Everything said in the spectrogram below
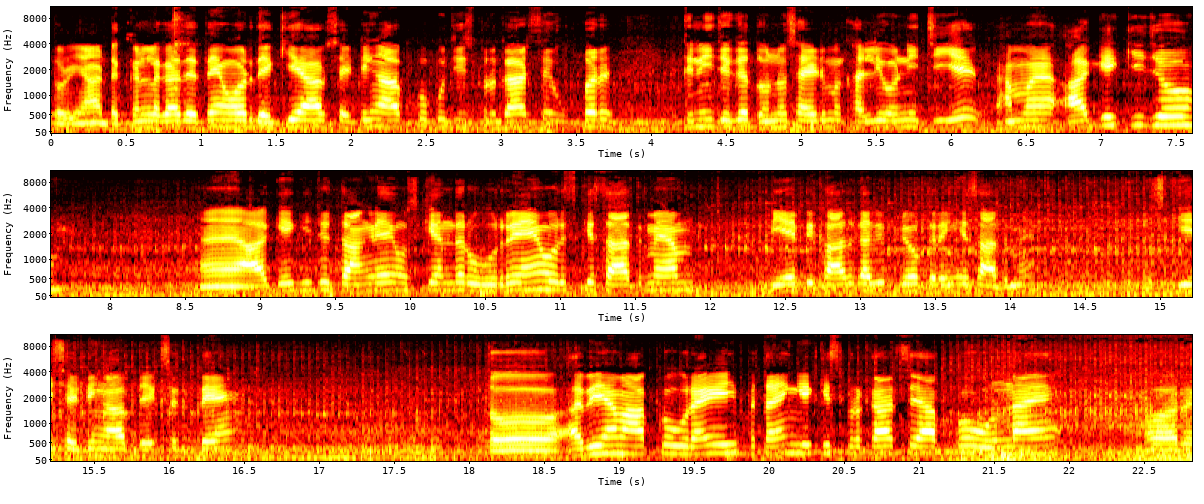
तो यहाँ ढक्कन लगा देते हैं और देखिए आप सेटिंग आपको कुछ इस प्रकार से ऊपर इतनी जगह दोनों साइड में खाली होनी चाहिए। हम आगे की जो आगे की जो टांगड़े हैं, उसके अंदर उड़ रहे हैं और इसके साथ में हम डी खाद का भी प्रयोग करेंगे साथ में। इसकी सेटिंग आप देख सकते हैं। तो अभी हम आपको उड़ाई बताएँगे किस प्रकार से आपको उड़ना है और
